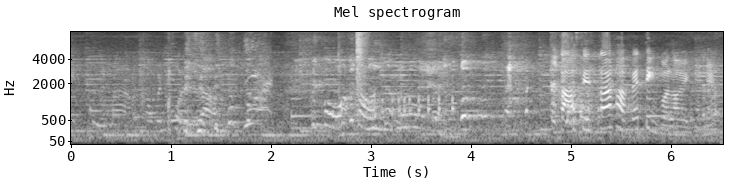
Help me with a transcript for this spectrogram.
ติดพื้นมากเขาเป็นคนหรือเปล่าเพราะว่าเขาสาวซิสต้าคาเฟ่ติ่งกว่าเราอีกนะเนี่ย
